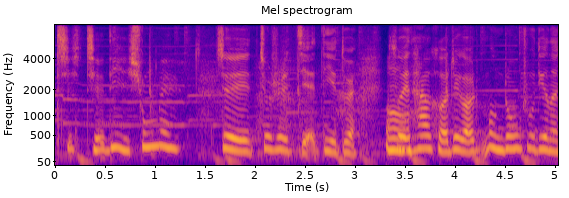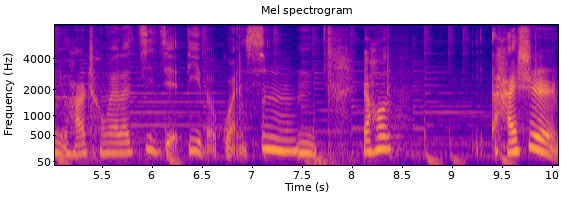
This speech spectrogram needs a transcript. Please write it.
姐姐弟兄妹，这就是姐弟对，嗯所以他和这个梦中注定的女孩成为了继姐弟的关系。嗯。嗯，然后还是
